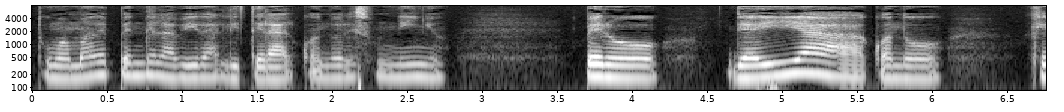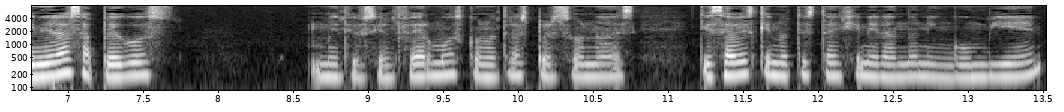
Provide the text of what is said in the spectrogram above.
tu mamá depende la vida, literal, cuando eres un niño. Pero de ahí a cuando generas apegos medios enfermos con otras personas que sabes que no te están generando ningún bien,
